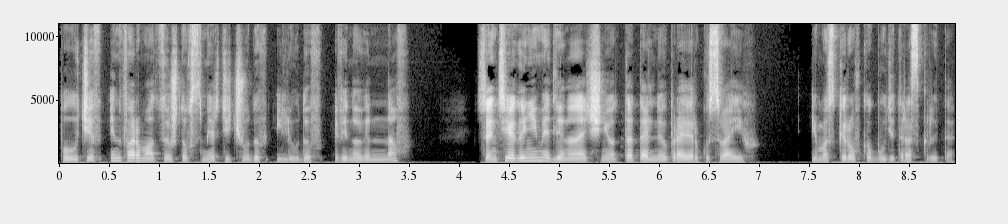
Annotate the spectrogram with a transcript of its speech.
Получив информацию, что в смерти чудов и людов виновен Нав, Сантьяго немедленно начнет тотальную проверку своих, и маскировка будет раскрыта.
